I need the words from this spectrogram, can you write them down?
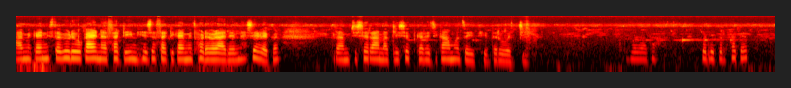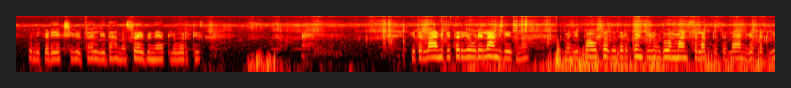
आम्ही काय नुसतं व्हिडिओ काढण्यासाठी ह्याच्यासाठी काय मी थोड्या वेळ आलेलं नाही शेळ्याकडं तर आमची शे रानातली शेतकऱ्याची कामच आहेत ही दररोजची. बघा आता पलीकडे खात्यात. पलीकडे एक शेळी चालली धानं सोयाबीन आहे आपल्या वरतीच इथं लांडगे तर एवढे लांडगे आहेत ना. म्हणजे पावसाचं तर कंटिन्यू दोन माणसं लागतात तर लांडग्यासाठी.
